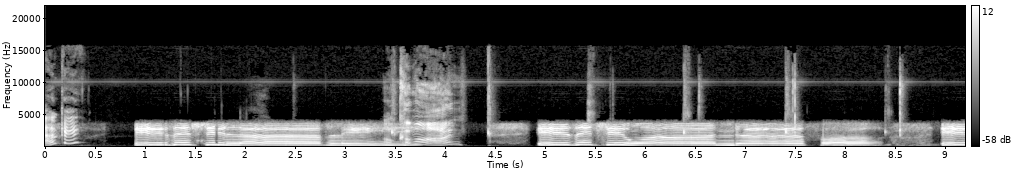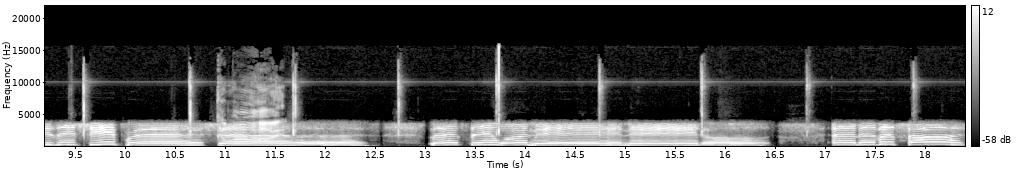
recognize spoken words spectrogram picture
Okay. Isn't she lovely? Oh, come on. Isn't she wonderful? Isn't she precious? Less than one minute old. I never thought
